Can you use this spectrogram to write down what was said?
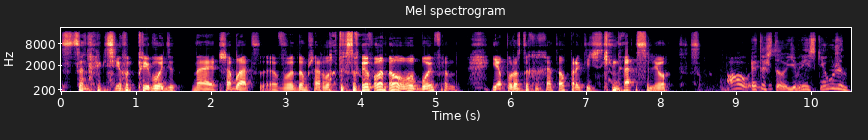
Сцена, где он приводит на шаббат в дом Шарлотты своего нового бойфренда, я просто хохотал практически до слез. Это что, еврейский ужин?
